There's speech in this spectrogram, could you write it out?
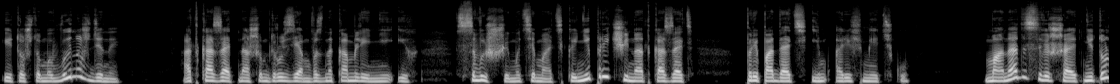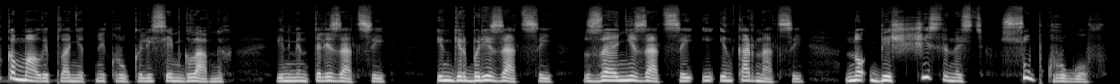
И то, что мы вынуждены отказать нашим друзьям в ознакомлении их с высшей математикой, не причина отказать преподать им арифметику. Монада совершает не только малый планетный круг или семь главных инментализаций, ингербаризаций, зоонизаций и инкарнаций, но бесчисленность субкругов,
